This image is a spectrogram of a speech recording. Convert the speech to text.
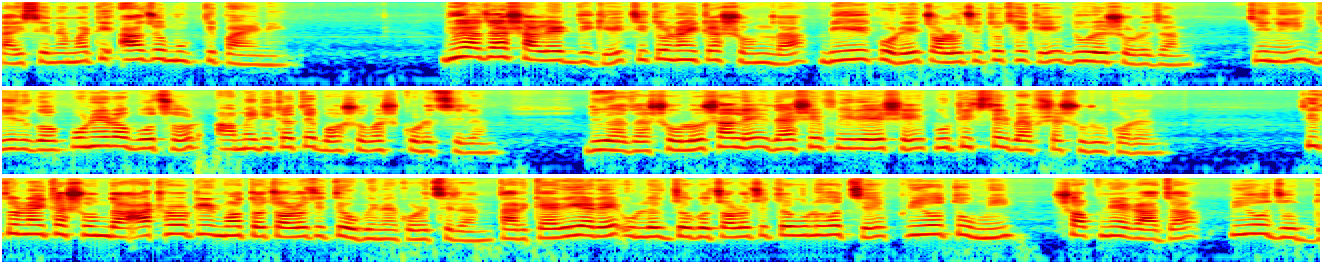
তাই সিনেমাটি আজও মুক্তি পায়নি। দুই হাজার সালের দিকে চিত্রনায়িকা সন্ধ্যা বিয়ে করে চলচ্চিত্র থেকে দূরে সরে যান। তিনি দীর্ঘ পনেরো বছর আমেরিকাতে বসবাস করেছিলেন। দুই হাজার ষোলো সালে দেশে ফিরে এসে বুটিক্সের ব্যবসা শুরু করেন। চিত্রনায়িকা সন্ধ্যা আঠারোটির মতো চলচ্চিত্রে অভিনয় করেছিলেন। তার ক্যারিয়ারে উল্লেখযোগ্য চলচ্চিত্রগুলো হচ্ছে প্রিয় তুমি, স্বপ্নের রাজা, প্রিয় যুদ্ধ,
